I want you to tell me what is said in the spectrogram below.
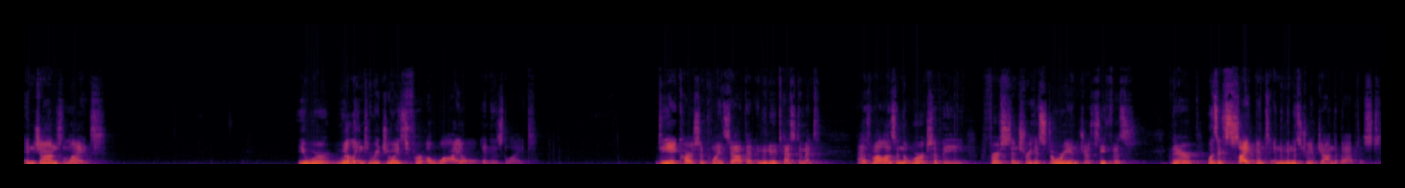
in John's light. You were willing to rejoice for a while in his light. D.A. Carson points out that in the New Testament, as well as in the works of the first century historian Josephus, there was excitement in the ministry of John the Baptist.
